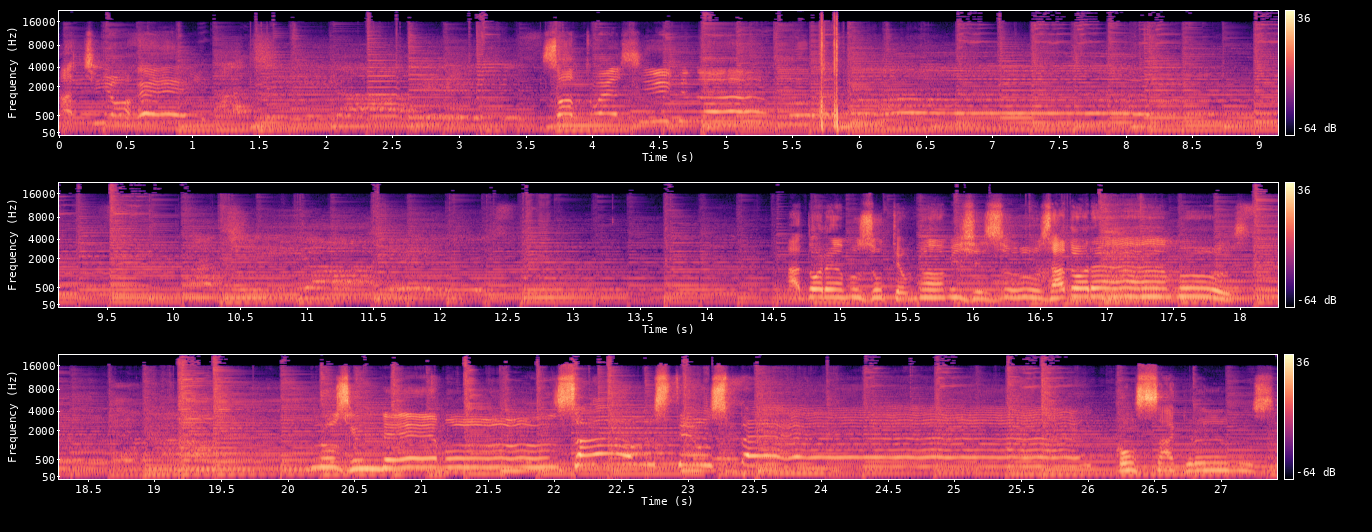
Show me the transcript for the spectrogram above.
a ti, ó Rei. Só tu és digno. Adoramos o teu nome, Jesus. Adoramos. Nos rendemos aos teus pés, consagramos,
